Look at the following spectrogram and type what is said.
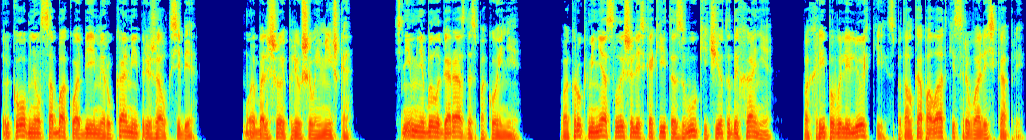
только обнял собаку обеими руками и прижал к себе. Мой большой плюшевый мишка. С ним мне было гораздо спокойнее. Вокруг меня слышались какие-то звуки, чье-то дыхание, похрипывали легкие, с потолка палатки срывались капли.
